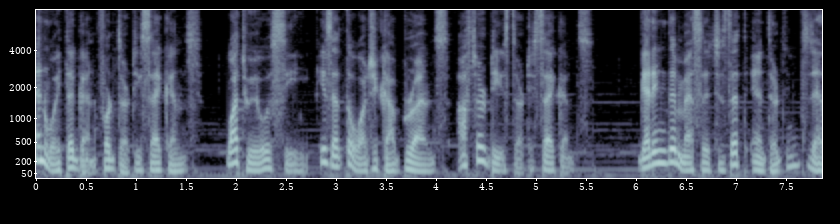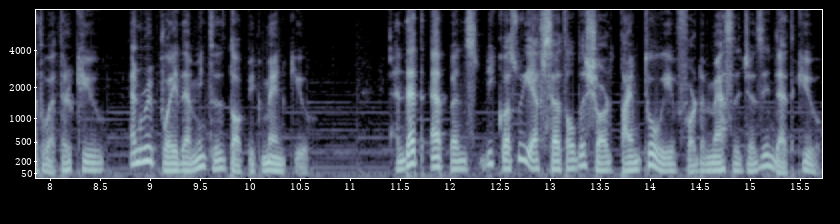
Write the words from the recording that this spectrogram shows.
and wait again for 30 seconds, what we will see is that the logic app runs after these 30 seconds, getting the messages that entered into dead letter queue and replay them into the topic main queue. And that happens because we have settled a short time to live for the messages in that queue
